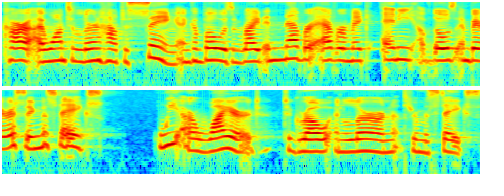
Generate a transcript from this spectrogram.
Kara, I want to learn how to sing and compose and write and never ever make any of those embarrassing mistakes. We are wired to grow and learn through mistakes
